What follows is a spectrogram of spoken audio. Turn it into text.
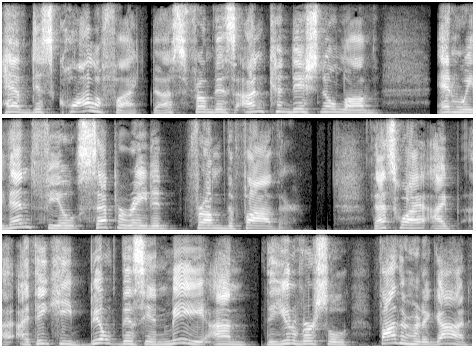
have disqualified us from this unconditional love, and we then feel separated from the Father. That's why I, I think he built this in me on the universal fatherhood of God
